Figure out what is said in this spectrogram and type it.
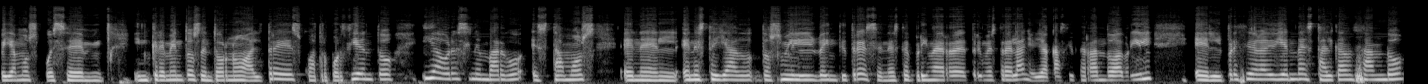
Veíamos pues em, incrementos de en torno al 3, 4%, y ahora, sin embargo, estamos en, el, en este ya do- 2023, en este primer trimestre del año, ya casi cerrando abril, el precio de la vivienda está alcanzando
